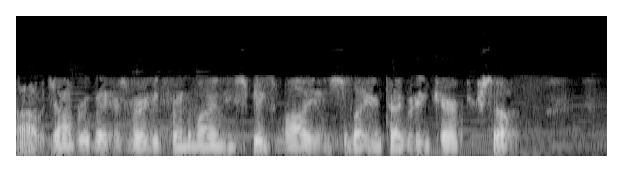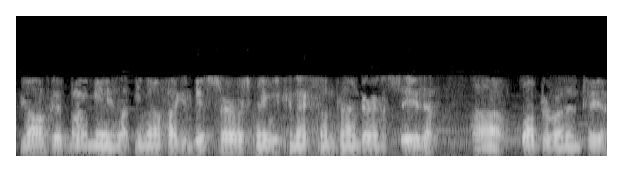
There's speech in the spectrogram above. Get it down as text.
Uh, but John Brubaker is a very good friend of mine. He speaks volumes about your integrity and character. So you're all good by me. Let me know if I can be of service. Maybe we connect sometime during the season. Uh, love to run into you.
